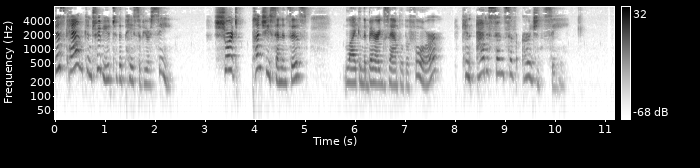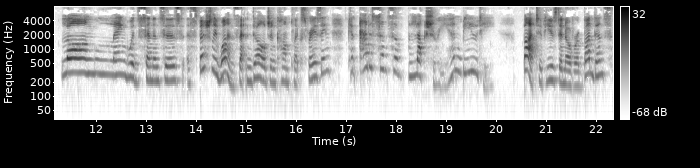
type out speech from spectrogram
This can contribute to the pace of your scene. Short, punchy sentences like in the bear example before, can add a sense of urgency. Long, languid sentences, especially ones that indulge in complex phrasing, can add a sense of luxury and beauty, but if used in overabundance,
